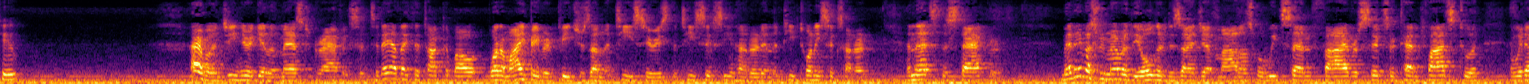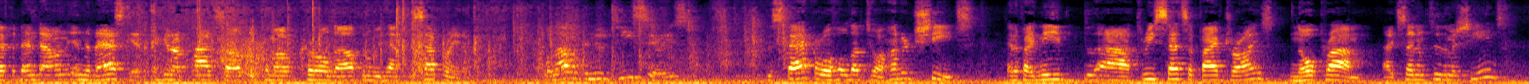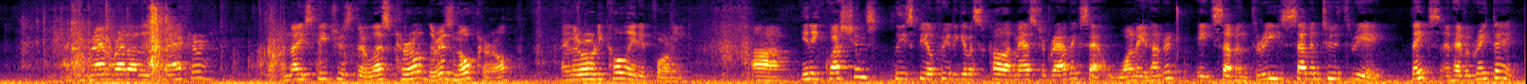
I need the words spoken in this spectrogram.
Two. Hi everyone, Gene here again with Master Graphics, and today I'd like to talk about one of my favorite features on the T-Series, the T1600 and the T2600, and that's the stacker. Many of us remember the older DesignJet models where we'd send five or six or ten plots to it, and we'd have to bend down in the basket and get our plots out. They'd come out curled up, and we'd have to separate them. Well, now with the new T-Series, the stacker will hold up to 100 sheets, and if I need uh, three sets of five drawings, no problem. I'd send them through the machines. I can grab them right out of the stacker. A nice feature is they're less curled. There is no curl, and they're already collated for me. Uh, any questions? Please feel free to give us a call at Master Graphics at 1-800-873-7238. Thanks, and have a great day.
